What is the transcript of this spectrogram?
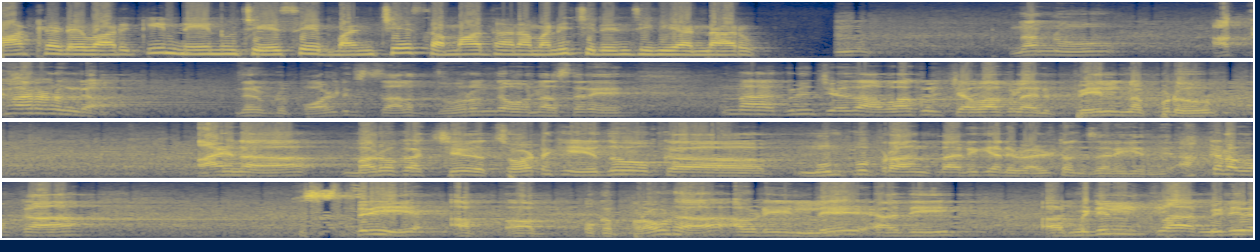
మాట్లాడేవారికి నేను చేసే మంచే సమాధానమని చిరంజీవి అన్నారు. నన్ను అకారణంగా నేను ఇప్పుడు పాలిటిక్స్ చాలా దూరంగా ఉన్నా సరే నా గురించి ఏదో అవాకులు చవాకులు ఆయన పేలినప్పుడు ఆయన మరొక చోటకి ఏదో ఒక ముంపు ప్రాంతానికి ఆయన వెళ్ళటం జరిగింది. అక్కడ ఒక స్త్రీ ఒక ప్రౌఢ ఆవిడ లే అది మిడిల్ క్లా మిడిల్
